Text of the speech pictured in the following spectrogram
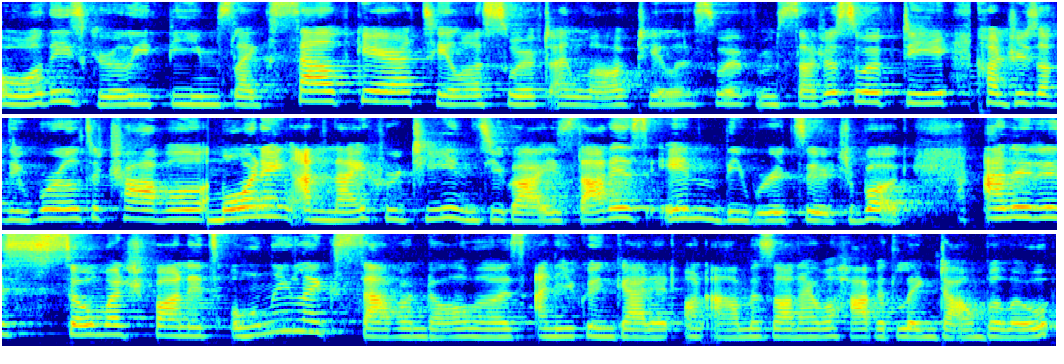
all these girly themes like self-care, Taylor Swift. I love Taylor Swift. I'm such a Swiftie. Countries of the world to travel, morning and night routines, you guys. That is in the word search book. And it is so much fun. It's only like $7 and you can get it on Amazon. I will have it linked down below.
